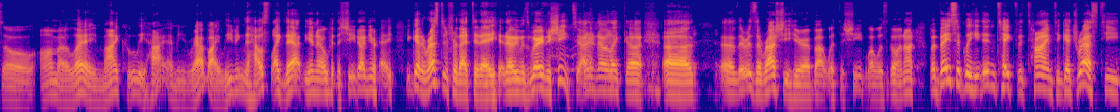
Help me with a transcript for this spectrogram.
So Amar Le, my kuli high. I mean, Rabbi, leaving the house like that, you know, with a sheet on your head, you get arrested for that today. You know, he was wearing a sheet. I don't know, like uh, uh, uh, there is a Rashi here about what the sheet, what was going on. But basically, he didn't take the time to get dressed. He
